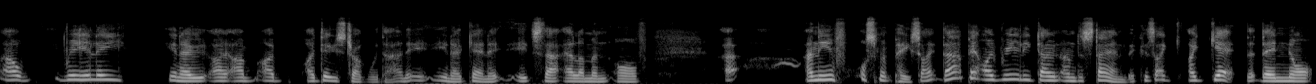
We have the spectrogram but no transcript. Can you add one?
oh, really? You know, I I I, I do struggle with that, and it, you know, again, it, it's that element of. Uh, and the enforcement piece, I, that bit I really don't understand because I, I get that they're not,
